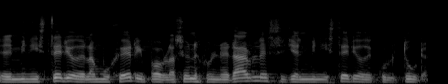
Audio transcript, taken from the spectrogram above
el Ministerio de la Mujer y Poblaciones Vulnerables y el Ministerio de Cultura.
